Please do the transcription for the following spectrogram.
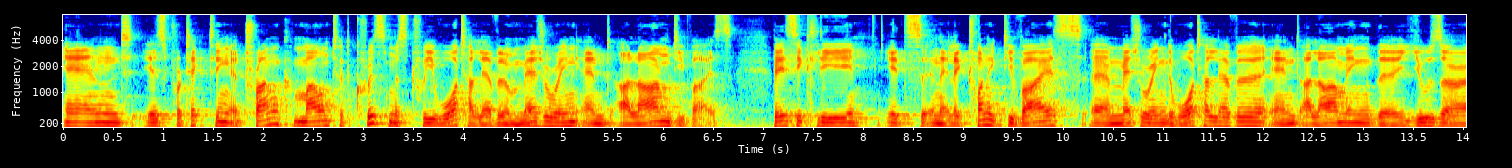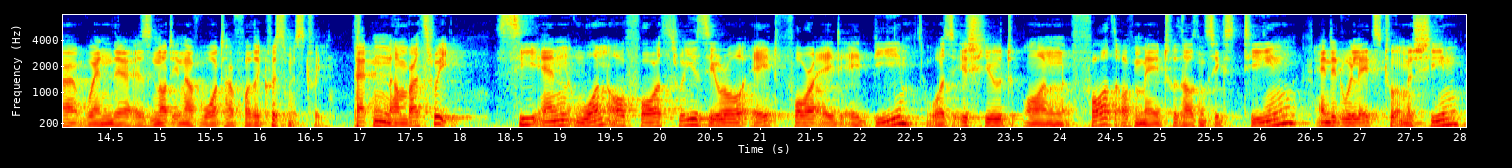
and is protecting a trunk mounted Christmas tree water level measuring and alarm device. Basically, it's an electronic device uh, measuring the water level and alarming the user when there is not enough water for the Christmas tree. Patent number three. CN 104308488B was issued on 4th of May 2016 and it relates to a machine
